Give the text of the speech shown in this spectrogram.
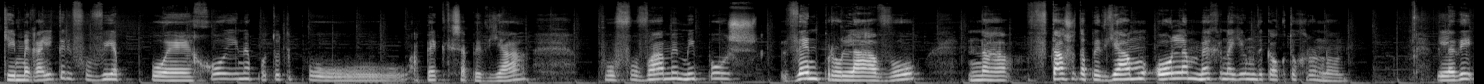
και η μεγαλύτερη φοβία που έχω είναι από τότε που απέκτησα παιδιά που φοβάμαι μήπως δεν προλάβω να φτάσω τα παιδιά μου όλα μέχρι να γίνουν 18 χρονών. Δηλαδή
